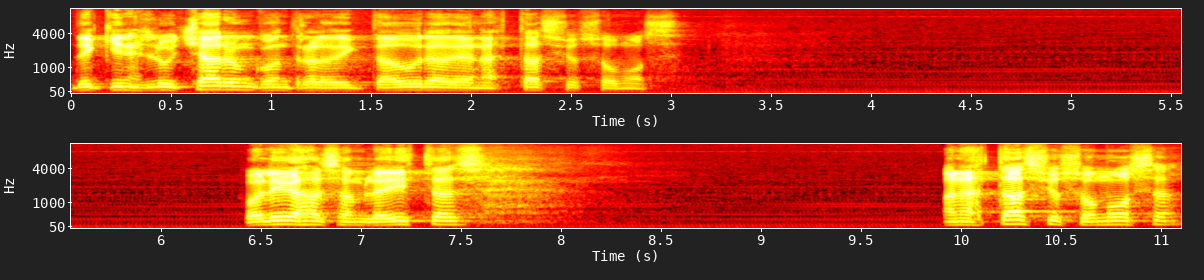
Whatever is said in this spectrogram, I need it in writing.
de quienes lucharon contra la dictadura de Anastasio Somoza. Colegas asambleístas, Anastasio Somoza,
